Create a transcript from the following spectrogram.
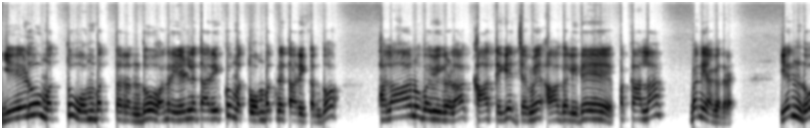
ಏಳು ಮತ್ತು ಒಂಬತ್ತರಂದು, ಅಂದ್ರೆ ಏಳನೇ ತಾರೀಕು ಮತ್ತು ಒಂಬತ್ತನೇ ತಾರೀಕಂದು ಫಲಾನುಭವಿಗಳ ಖಾತೆಗೆ ಜಮೆ ಆಗಲಿದೆ. ಪಕ್ಕ ಅಲ್ಲ? ಬನ್ನಿ ಹಾಗಾದ್ರೆ. ಎಂದು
